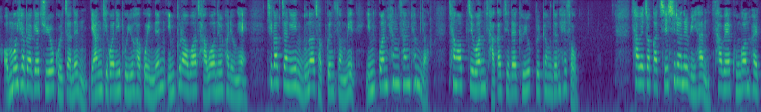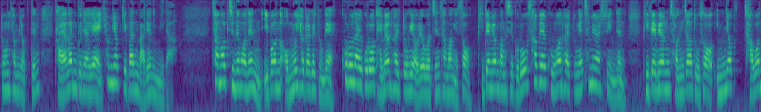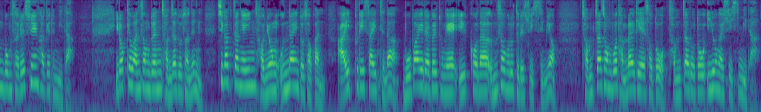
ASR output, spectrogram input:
업무 협약의 주요 골자는 양 기관이 보유하고 있는 인프라와 자원을 활용해 시각장애인 문화 접근성 및 인권 향상 협력, 창업 지원 사각지대 교육 불평등 해소, 사회적 가치 실현을 위한 사회 공헌 활동 협력 등 다양한 분야의 협력 기반 마련입니다. 창업진흥원은 이번 업무 협약을 통해 코로나19로 대면 활동이 어려워진 상황에서 비대면 방식으로 사회 공헌 활동에 참여할 수 있는 비대면 전자도서 입력 자원봉사를 수행하게 됩니다. 이렇게 완성된 전자도서는 시각장애인 전용 온라인 도서관, 아이프리 사이트나 모바일 앱을 통해 읽거나 음성으로 들을 수 있으며 점자 정보 단말기에서도 점자로도 이용할 수 있습니다.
